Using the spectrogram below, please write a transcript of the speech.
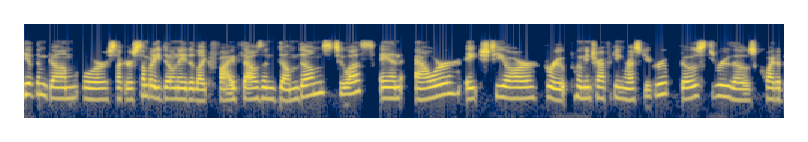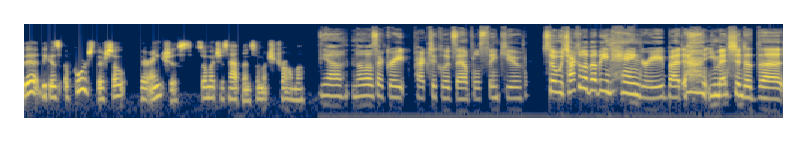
give them gum or suckers. Somebody donated like 5,000 dum dums to us, and our HTR group, Human Trafficking Rescue Group, goes through those quite a bit because, of course, they're so they're anxious. So much has happened, so much trauma. Yeah, no, those are great practical examples. Thank you. So we talked about being hangry, but you mentioned the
